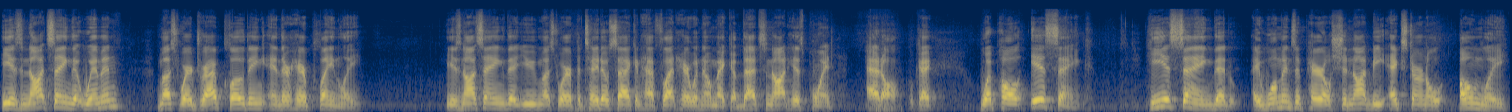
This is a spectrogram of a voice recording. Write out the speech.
He is not saying that women must wear drab clothing and their hair plainly. He is not saying that you must wear a potato sack and have flat hair with no makeup. That's not his point at all, okay? what Paul is saying. He is saying that a woman's apparel should not be external only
